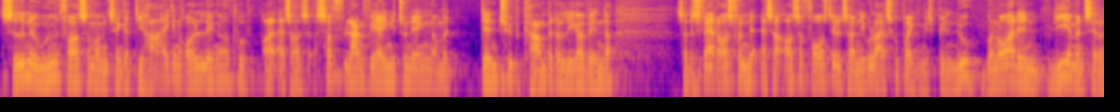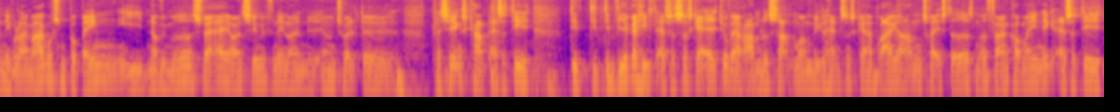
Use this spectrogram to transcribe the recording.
siddende udenfor, som man tænker, de har ikke en rolle længere på, og altså, så langt vi er inde i turneringen, om at den type kampe, der ligger og venter, så er det svært også, for, altså også at forestille sig, at Nikolaj skulle bringe dem i spil nu. Hvornår er det lige, at man sætter Nikolaj Markusen på banen, i, når vi møder Sverige og en semifinal og en eventuelt øh, placeringskamp? Altså det, det, det, det, virker helt, altså så skal alt jo være ramlet sammen, og Mikkel Hansen skal have brækket armen tre steder, og sådan noget, før han kommer ind. Ikke? Altså det,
